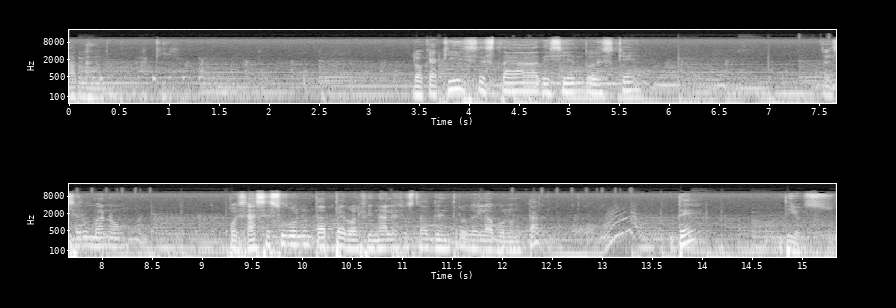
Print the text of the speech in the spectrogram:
hablando aquí. Lo que aquí se está diciendo es que el ser humano pues hace su voluntad, pero al final eso está dentro de la voluntad de Dios.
